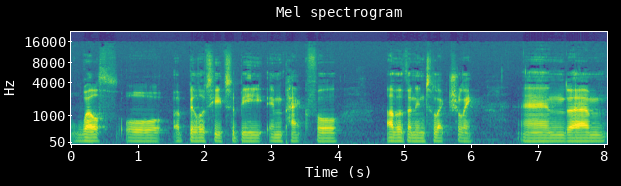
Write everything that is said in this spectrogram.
wealth or ability to be impactful other than intellectually. And um,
